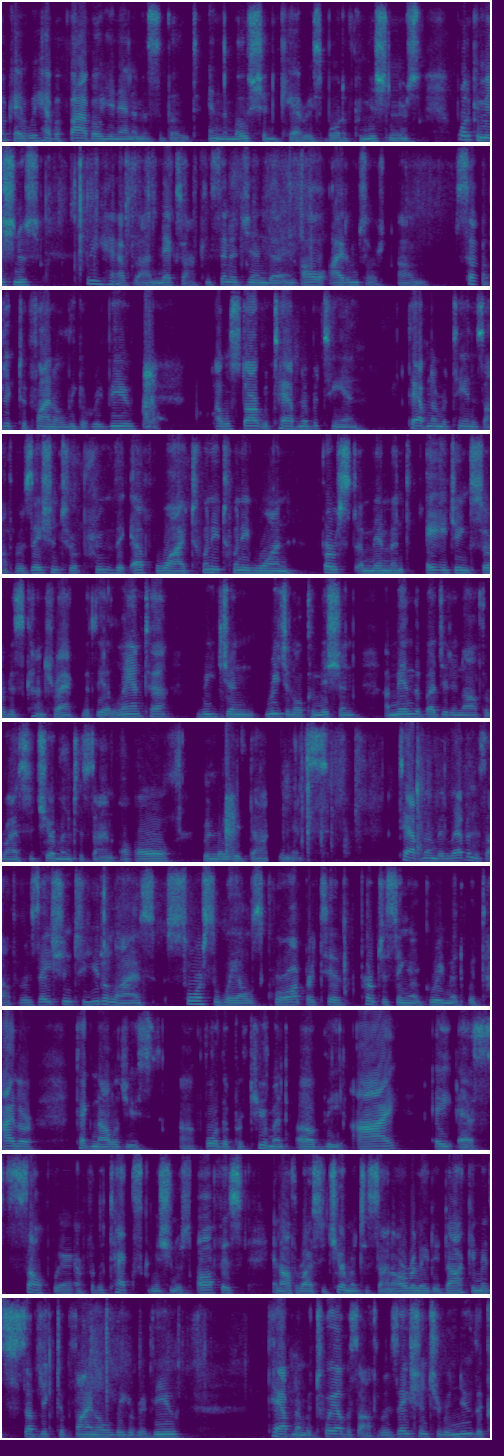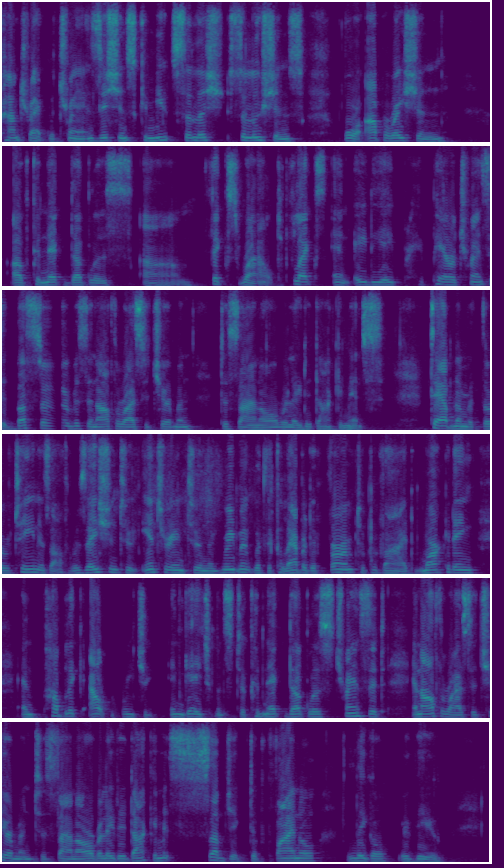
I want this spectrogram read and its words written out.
Okay, we have a 5-0 unanimous vote, and the motion carries Board of Commissioners. Board of Commissioners, we have uh, next our consent agenda, and all items are um, subject to final legal review. I will start with tab number 10, Tab number 10 is authorization to approve the FY 2021 First Amendment Aging Service Contract with the Atlanta Region, Regional Commission, amend the budget and authorize the chairman to sign all related documents. Tab number 11 is authorization to utilize Sourcewell Cooperative Purchasing Agreement with Tyler Technologies uh, for the procurement of the IAS software for the Tax Commissioner's Office and authorize the chairman to sign all related documents subject to final legal review. Tab number 12 is authorization to renew the contract with Transitions Commute Solutions for operation of Connect Douglas um, Fixed Route, Flex, and ADA Paratransit Bus Service and authorize the chairman to sign all related documents. Tab number 13 is authorization to enter into an agreement with a collaborative firm to provide marketing and public outreach engagements to Connect Douglas Transit and authorize the chairman to sign all related documents subject to final legal review.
